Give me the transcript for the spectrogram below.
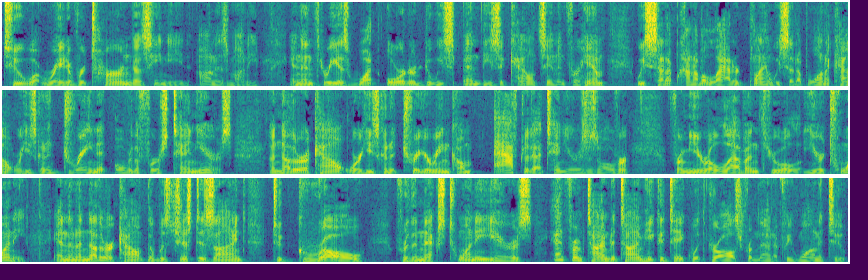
Two, what rate of return does he need on his money? And then three is what order do we spend these accounts in? And for him, we set up kind of a laddered plan. We set up one account where he's going to drain it over the first 10 years, another account where he's going to trigger income after that 10 years is over from year 11 through uh, year 20. And then another account that was just designed to grow for the next 20 years, and from time to time he could take withdrawals from that if he wanted to.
